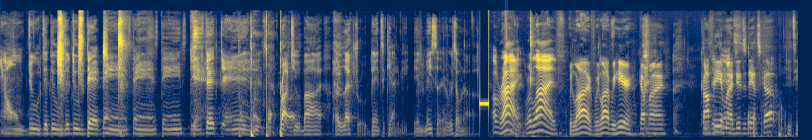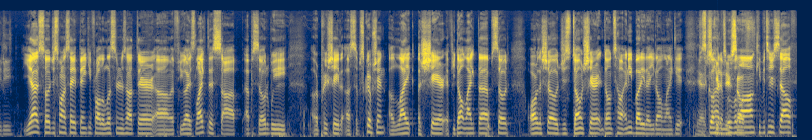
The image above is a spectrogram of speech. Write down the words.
Boom, do the do the do that dance, dance, dance, do that dance. Brought to you by Electro Dance Academy in Mesa, Arizona. All right, we're live. We live, we live, We're here. Got my coffee and my Dance. dudes dance cup. GTD. Yeah, so just want to say thank you for all the listeners out there. Um, if you guys like this uh, episode, we appreciate a subscription, a like, a share. If you don't like the episode or the show, just don't share it. Don't tell anybody that you don't like it. Yeah, just just go ahead and move yourself. along. Keep it to yourself.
